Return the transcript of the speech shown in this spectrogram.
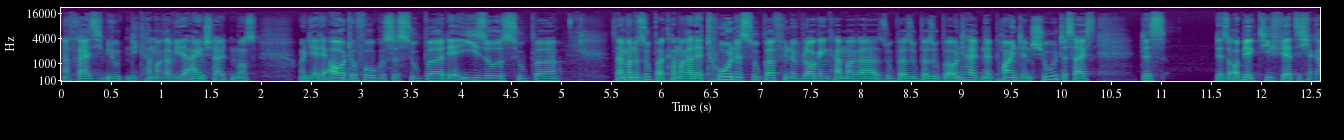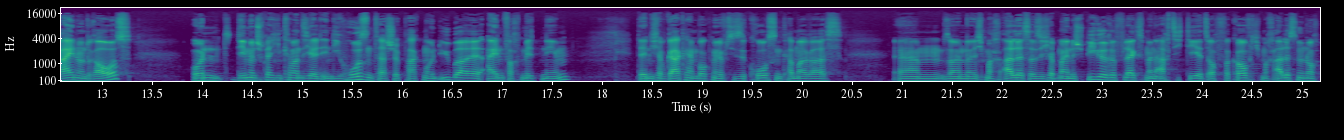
nach 30 Minuten die Kamera wieder einschalten muss. Und ja, der Autofokus ist super, der ISO ist super. Ist einfach eine super Kamera. Der Ton ist super für eine Vlogging-Kamera. Super, super, super. Und halt eine Point-and-Shoot. Das heißt, das das Objektiv fährt sich rein und raus und dementsprechend kann man sich halt in die Hosentasche packen und überall einfach mitnehmen. Denn ich habe gar keinen Bock mehr auf diese großen Kameras, ähm, sondern ich mache alles. Also ich habe meine Spiegelreflex, meine 80D jetzt auch verkauft. Ich mache alles nur noch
